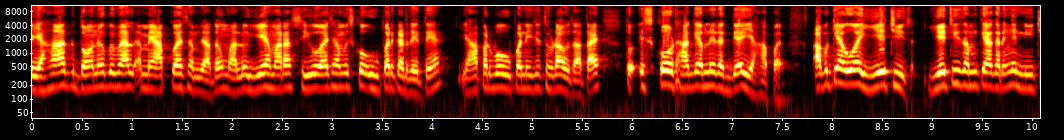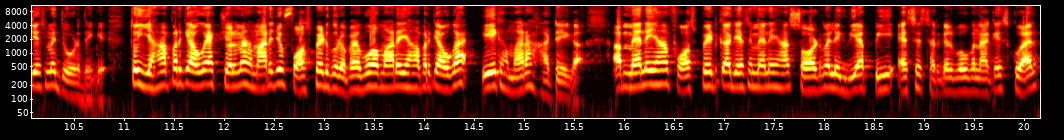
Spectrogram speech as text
यहाँ दोनों को मैं आपको ऐसे समझाता हूँ, मान लो ये हमारा सी हम इसको ऊपर कर देते हैं, यहाँ पर वो ऊपर नीचे थोड़ा हो जाता है तो इसको उठा के हमने रख दिया यहाँ पर। अब क्या हुआ? ये चीज़ ये चीज़ हम क्या करेंगे? नीचे इसमें जोड़ देंगे। तो यहाँ पर क्या होगा? एक्चुअल में हमारे जो फॉस्फेट ग्रुप है, वो हमारे यहाँ पर क्या होगा? एक हमारा हटेगा। अब मैंने यहाँ फॉस्फेट का जैसे मैंने यहाँ शॉर्ट में लिख दिया पी ऐसे सर्कल वो बना के स्क्वायर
